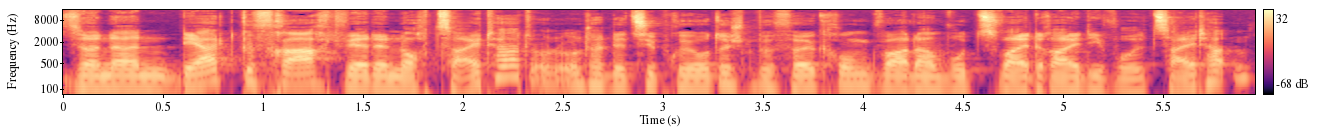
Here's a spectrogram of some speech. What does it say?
Sondern der hat gefragt, wer denn noch Zeit hat und unter der zypriotischen Bevölkerung war dann wohl zwei, drei, die wohl Zeit hatten.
